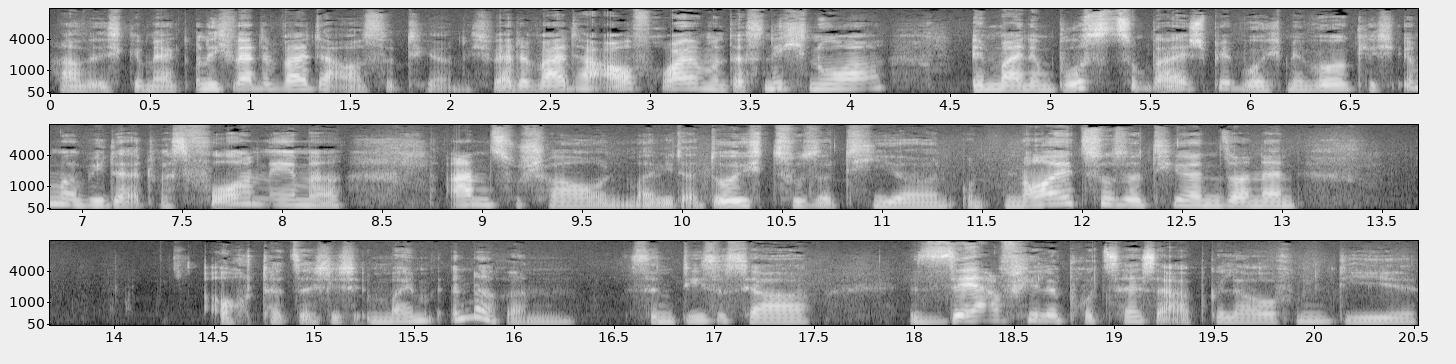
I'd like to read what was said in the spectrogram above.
habe ich gemerkt. Und ich werde weiter aussortieren. Ich werde weiter aufräumen und das nicht nur in meinem Bus zum Beispiel, wo ich mir wirklich immer wieder etwas vornehme, anzuschauen, mal wieder durchzusortieren und neu zu sortieren, sondern auch tatsächlich in meinem Inneren sind dieses Jahr sehr viele Prozesse abgelaufen, die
